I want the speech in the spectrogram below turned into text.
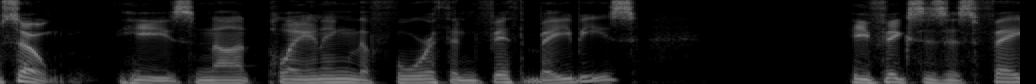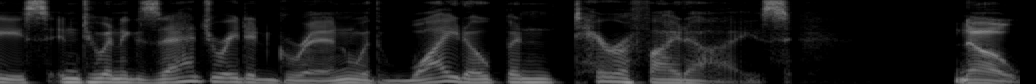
So, he's not planning the fourth and fifth babies? He fixes his face into an exaggerated grin with wide open, terrified eyes. No,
